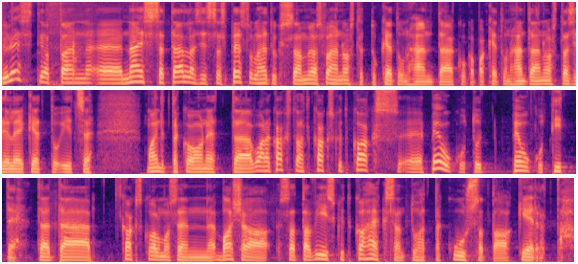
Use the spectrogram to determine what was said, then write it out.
Yleisesti ottaen näissä tällaisissa spessulähetyksissä on myös vähän nostettu ketun häntää. Kukapa ketun häntää nostaa, siellä ei kettu itse. Mainittakoon, että vuonna 2022 ö, peukutu, peukutitte tätä 23 Bashaa 158 600 kertaa.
